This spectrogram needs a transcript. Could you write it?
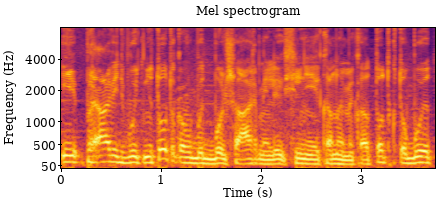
и править будет не тот, у кого будет больше армии или сильнее экономика, а тот, кто будет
